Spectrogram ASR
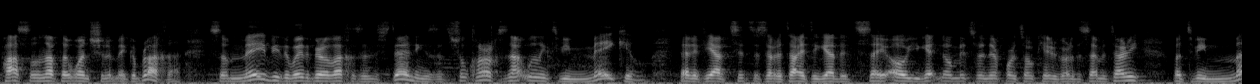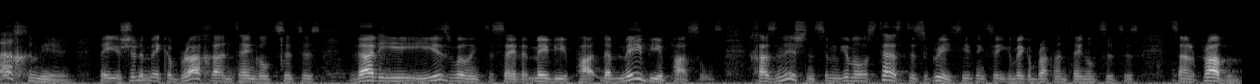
possible enough that one shouldn't make a bracha. So maybe the way the Bir is understanding is that the Shulchan Aruch is not willing to be making that if you have tzitzis that are tied together to say, oh, you get no mitzvah and therefore it's okay to go to the cemetery, but to be machmir, that you shouldn't make a bracha on tangled tzitzis, that he, he is willing to say that maybe that may be apostles. Chazon Ish and Sim Gimel's test disagrees. He thinks that you can make a bracha on tangled tzitzis, it's not a problem.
